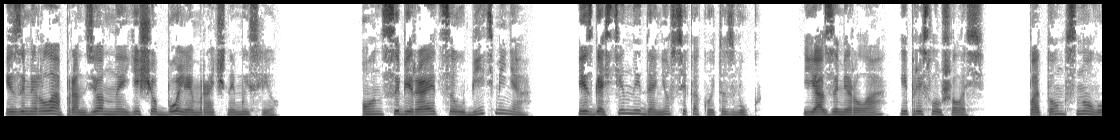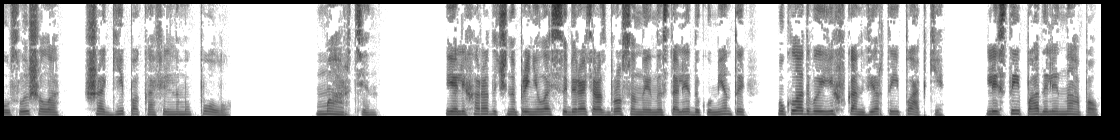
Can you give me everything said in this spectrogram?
и замерла, пронзенная еще более мрачной мыслью. Он собирается убить меня? Из гостиной донесся какой-то звук. Я замерла и прислушалась. Потом снова услышала шаги по кафельному полу. Мартин. Я лихорадочно принялась собирать разбросанные на столе документы, укладывая их в конверты и папки. Листы падали на пол.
